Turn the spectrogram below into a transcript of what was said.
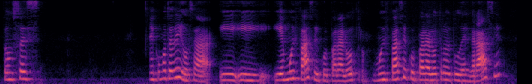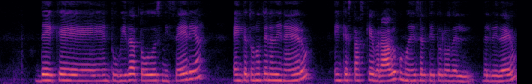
Entonces, es como te digo, o sea, y, y, es muy fácil culpar al otro, muy fácil culpar al otro de tu desgracia, de que en tu vida todo es miseria, en que tú no tienes dinero, en que estás quebrado, como dice el título del, del video,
